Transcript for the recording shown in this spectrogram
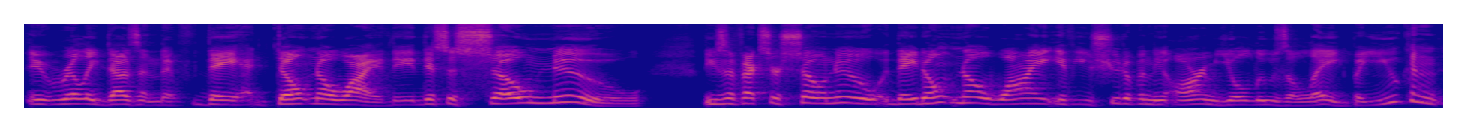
It really doesn't. They don't know why. This is so new. These effects are so new. They don't know why if you shoot up in the arm, you'll lose a leg. But you can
